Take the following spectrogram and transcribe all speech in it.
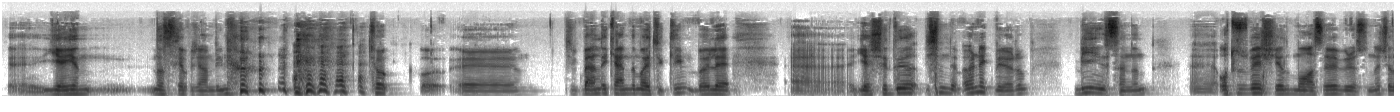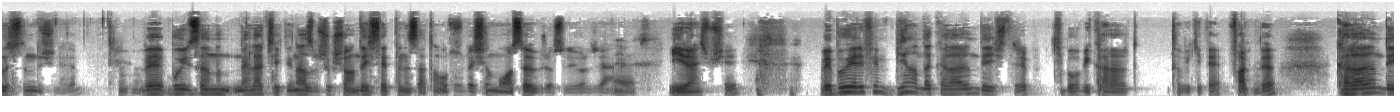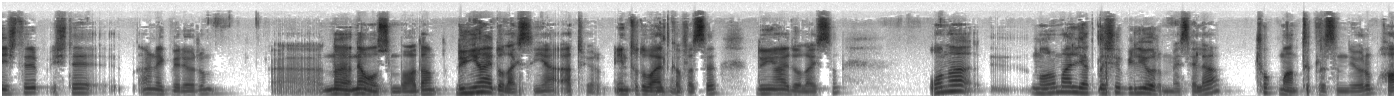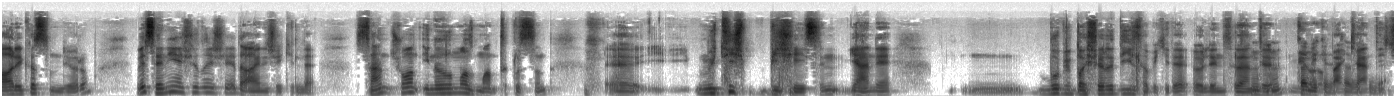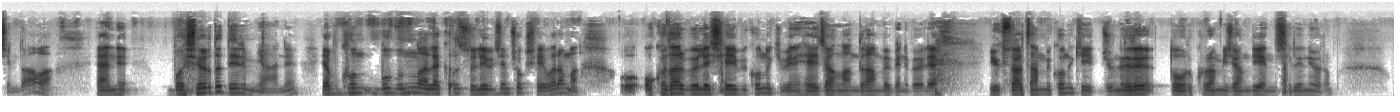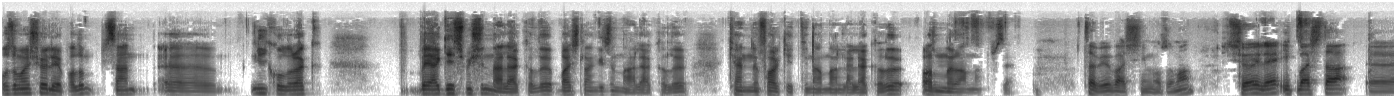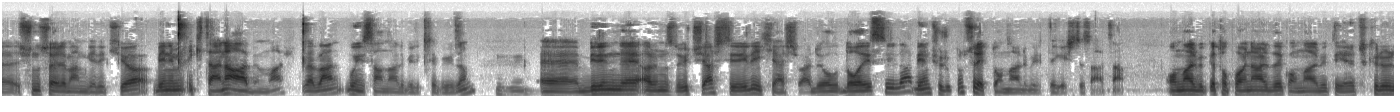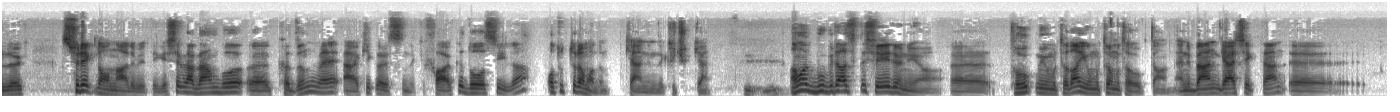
e, yayın nasıl yapacağım bilmiyorum. çok e, ben de kendimi açıklayayım. Böyle e, yaşadığı şimdi örnek veriyorum bir insanın e, 35 yıl muhasebe bürosunda çalıştığını düşünelim. Hı hı. Ve bu insanın neler çektiğini az buçuk şu anda hissettiniz zaten. 35 yıl muhasebe bürosu diyoruz yani. Evet. İğrenç bir şey. Ve bu herifin bir anda kararını değiştirip ki bu bir karar tabii ki de farklı. Hı hı. Kararını değiştirip işte örnek veriyorum e, ne, ne olsun bu adam? Dünyayı dolaşsın ya atıyorum. Into the Wild hı hı. kafası. Dünyayı dolaşsın. Ona normal yaklaşabiliyorum mesela çok mantıklısın diyorum. Harikasın diyorum. Ve senin yaşadığın şey de aynı şekilde. Sen şu an inanılmaz mantıklısın. ee, müthiş bir şeysin. Yani bu bir başarı değil tabii ki de. Öyle nitelendirmiyorum tabii ki de, ben tabii kendi ki de. içimde ama yani başarı da derim yani. Ya bu konu bu bununla alakalı söyleyebileceğim çok şey var ama o, o kadar böyle şey bir konu ki beni heyecanlandıran ve beni böyle yükselten bir konu ki cümleleri doğru kuramayacağım diye endişeleniyorum. O zaman şöyle yapalım. Sen e, ilk olarak veya geçmişinle alakalı, başlangıcınla alakalı, kendini fark ettiğin anlarla alakalı anıları anlat bize. Tabii başlayayım o zaman. Şöyle ilk başta e, şunu söylemem gerekiyor. Benim iki tane abim var ve ben bu insanlarla birlikte büyüdüm. Hı hı. E, birinde aramızda 3 yaş, diğeriyle 2 yaş var. Do- Dolayısıyla benim çocukluğum sürekli onlarla birlikte geçti zaten. Onlarla birlikte top oynardık, onlarla birlikte yere tükürürdük. Sürekli onlarla birlikte geçti ve ben bu e, kadın ve erkek arasındaki farkı dolayısıyla oturtturamadım kendimde küçükken. Hı hı. Ama bu birazcık da şeye dönüyor. Ee, tavuk mu yumurtadan, yumurta mı tavuktan? Yani ben gerçekten e,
